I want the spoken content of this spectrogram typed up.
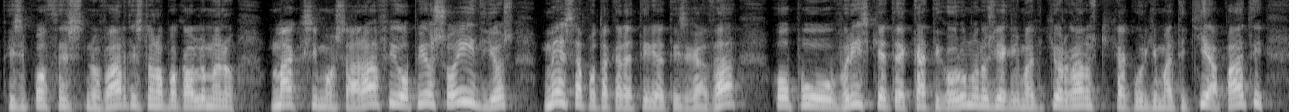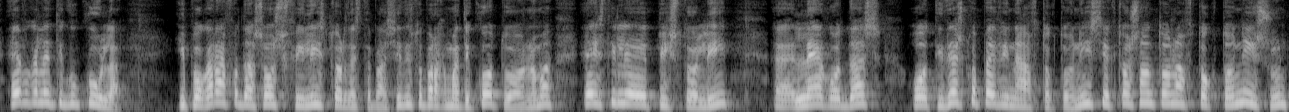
της υπόθεσης Νοβάρτης, τον αποκαλούμενο Μάξιμο Σαράφη, ο οποίος ο ίδιος μέσα από τα κρατήρια της Γαδά, όπου βρίσκεται κατηγορούμενος για εγκληματική οργάνωση και κακουργηματική απάτη, έβγαλε την κουκούλα. Υπογράφοντας ως φιλίστορ Δεστεπασίδη το πραγματικό του όνομα, έστειλε επιστολή ε, λέγοντας ότι δεν σκοπεύει να αυτοκτονήσει εκτός αν τον αυτοκτονήσουν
